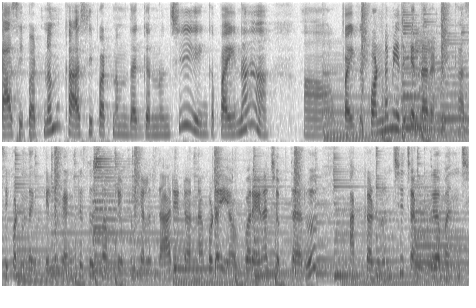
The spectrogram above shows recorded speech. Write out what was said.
కాశీపట్నం. కాశీపట్నం దగ్గర నుంచి ఇంకా పైన పైగా కొండ మీదకి వెళ్ళాలండి. కాశీపట్నం దగ్గరికి వెళ్ళి వెంకటేశ్వర స్వామి టెంపుల్కి వెళ్ళి దారి అన్నా కూడా ఎవరైనా చెప్తారు. అక్కడ నుంచి చక్కగా మంచి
